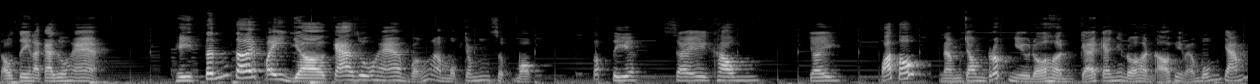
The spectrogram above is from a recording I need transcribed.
Đầu tiên là Kazuha. Thì tính tới bây giờ Kazuha vẫn là một trong những support top tier. C không chơi quá tốt nằm trong rất nhiều đội hình kể cả những đội hình ở phiên bản 4 chấm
